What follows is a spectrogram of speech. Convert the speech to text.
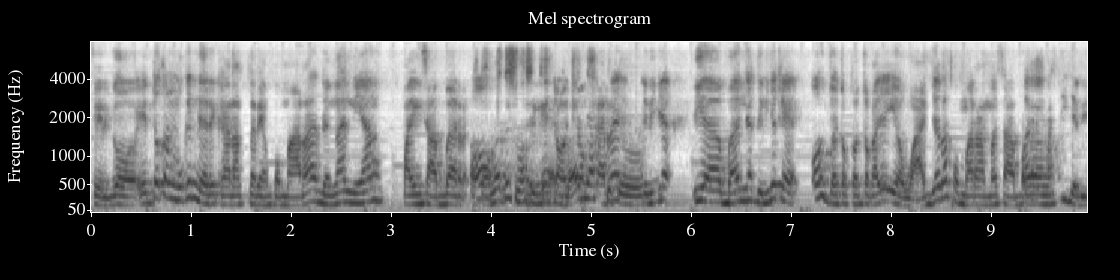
Virgo itu kan mungkin dari karakter yang pemarah dengan yang paling sabar. Oh, itu maksudnya cocok karena gitu. jadinya iya banyak jadinya kayak oh cocok-cocok aja ya wajar lah pemarah sama sabar uh, pasti jadi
